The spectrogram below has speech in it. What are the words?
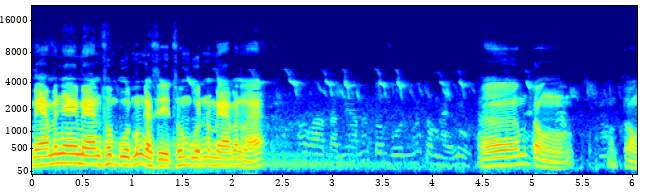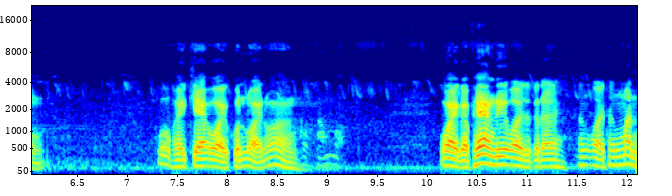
แม่มันใหญ่แม่นสมบูรณ์มันก็สิสมบูรณ์นะแม่มันแหละเพราะว่าแต่แม่มันสมบูรณ์มันต้องให้ลูกเออมันต้องมันต้องโอ้ไผแก่อ้อยขนอ้อยเนาะ อกอ้อยก็แพงดิอ้อยก็ได้ ทั้งอ้อยทั้งมัน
